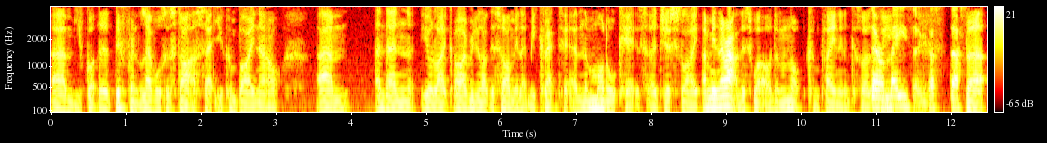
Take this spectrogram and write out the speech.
Um, you've got the different levels of starter set you can buy now. Um, and then you're like, oh, I really like this army, let me collect it. And the model kits are just like, I mean, they're out of this world, I'm not complaining because They're amazing. That's that's But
